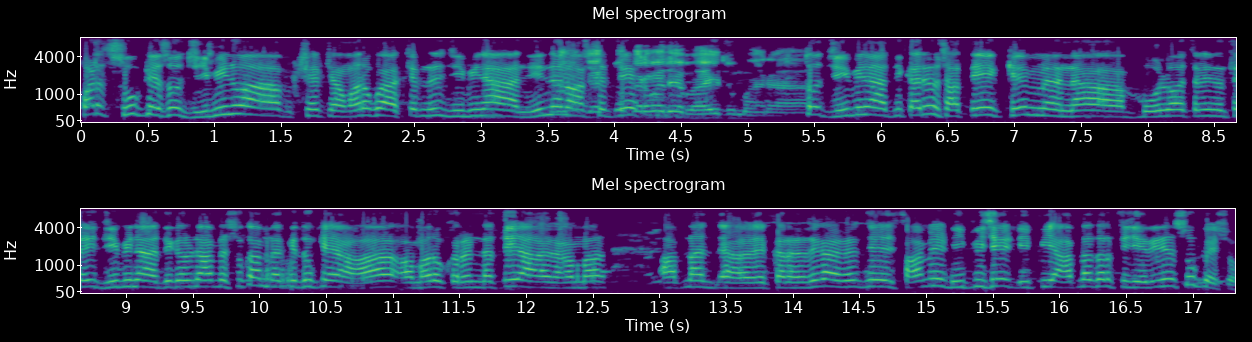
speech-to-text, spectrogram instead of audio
પણ શું કેશો જીબી નો આક્ષેપ છે? અમારો કોઈ આક્ષેપ નથી. જીબી ના engineer નો આક્ષેપ તો છે. કરવા દે ભાઈ તું મારા. તો જીબી ના અધિકારીઓ સાથે કેમ ના બોલવા ચલી નથી? જીબી ના અધિકારીઓ આપણે શું કામ ના કીધું કે આ અમારો કરંટ નથી આ અમાર આપના જે સામે ડીપી છે ડીપી આપના તરફથી જઈ રહી શું કહેશો?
